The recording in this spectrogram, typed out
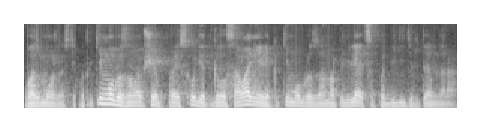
возможности. Вот каким образом вообще происходит голосование или каким образом определяется победитель тендера?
